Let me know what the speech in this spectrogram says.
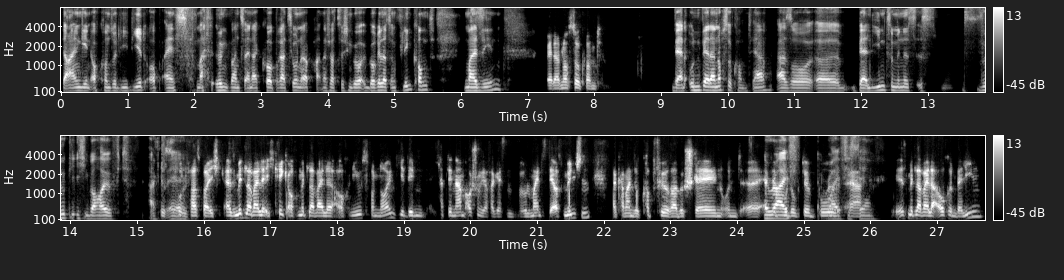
dahingehend auch konsolidiert, ob es mal irgendwann zu einer Kooperation oder Partnerschaft zwischen Gorillas und Flink kommt. Mal sehen. Wer da noch so kommt. Wer, und wer da noch so kommt, ja. Also äh, Berlin zumindest ist wirklich überhäuft aktuell. Das ist unfassbar. Ich, also mittlerweile, ich kriege auch mittlerweile auch News von neuen. Hier den, ich habe den Namen auch schon wieder vergessen. Du meintest der aus München. Da kann man so Kopfhörer bestellen und äh, Apple-Produkte. Ja, ja. Ist mittlerweile auch in Berlin.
